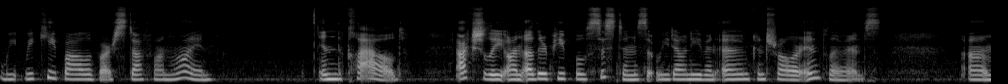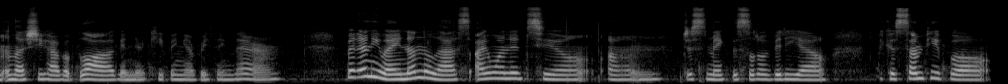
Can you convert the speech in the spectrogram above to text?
we we keep all of our stuff online in the cloud. Actually, on other people's systems that we don't even own, control, or influence. Um, unless you have a blog and you're keeping everything there. But anyway, nonetheless, I wanted to um, just make this little video because some people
